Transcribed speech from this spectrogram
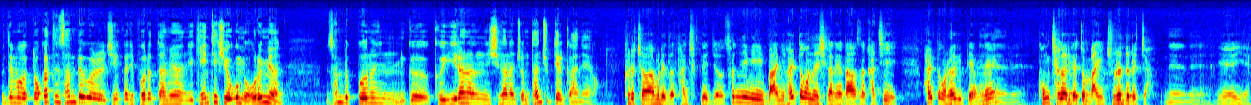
근데 뭐 똑같은 300을 지금까지 벌었다면 이 개인 택시 요금이 오르면 300 버는 그, 그 일하는 시간은 좀 단축될 거 아니에요? 그렇죠. 아무래도 단축되죠. 손님이 많이 활동하는 시간에 나와서 같이 활동을 하기 때문에 네네네. 공차거리가 좀 많이 줄어들었죠. 네네. 예, 예.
